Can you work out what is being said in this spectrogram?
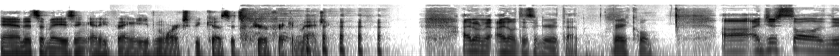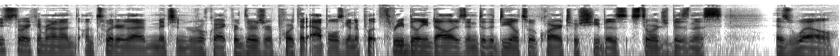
And it's amazing anything even works because it's pure freaking magic. I don't. I don't disagree with that. Very cool. Uh, I just saw a news story come around on, on Twitter that I mentioned real quick. Where there's a report that Apple is going to put three billion dollars into the deal to acquire Toshiba's storage business as well.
